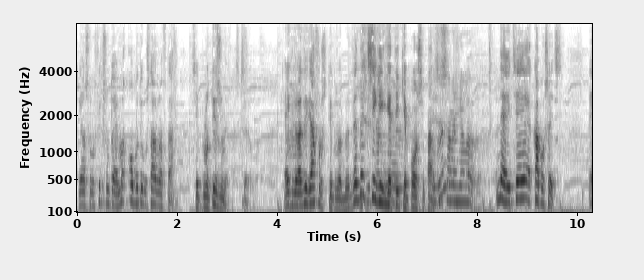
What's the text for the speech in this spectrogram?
για να σου ρουφήξουν το αίμα όποτε γουστάρουν αυτά. Σε υπνοτίζουν φάση, ξέρω εγώ. Έχει δηλαδή διάφορους τύπους βαμπύρ. Δεν τα Είσαι εξήγει σαν, γιατί ε, και πώς υπάρχουν. Είσαι σαν αγελάδα. Ναι, έτσι, κάπως έτσι. Ε,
